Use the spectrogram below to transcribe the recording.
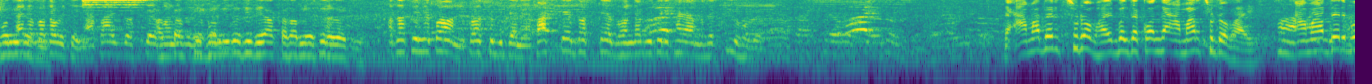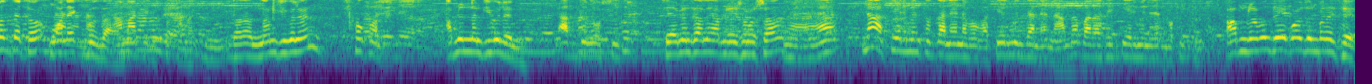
ফোন একটা দিতেছি। কথা বলছেন আকাশ দশ টাকা আকাশ ভণ্ডামি ফোন দিতেছি দিয়ে আকাশ আপনি নাকি আচ্ছা তিনি কন? কোন সুবিধা নেই। পাঁচ টাকা দশ টাকা ভণ্ডামি করে খায় আমাদের কি হবে? আমাদের ছোট ভাই বলতে কোন যে আমার ছোট ভাই? আমাদের বলতে তো অনেক বোঝা আমাদের দাদার নাম কি বলেন? খোকন। আপনার নাম কি বলেন? আব্দুল রশিদ। চেয়ারম্যান জানে আপনার এই সমস্যা? হ্যাঁ। না চেয়ারম্যান তো জানে না বাবা চেয়ারম্যান জানে না। আমরা বাড়াচ্ছি চেয়ারম্যানের মুখে করি আপনারা বলতে কয়জন বানাইছেন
